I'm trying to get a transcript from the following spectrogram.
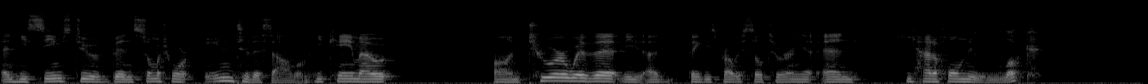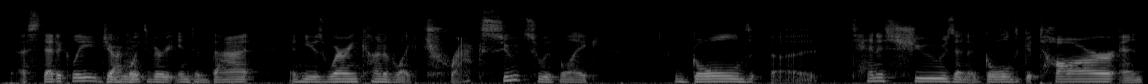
and he seems to have been so much more into this album he came out on tour with it. He, i think he's probably still touring it. And he had a whole new look aesthetically. Jack Mhm. white's very into that. And he was wearing kind of like track suits with like gold uh, tennis shoes and a gold guitar. And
